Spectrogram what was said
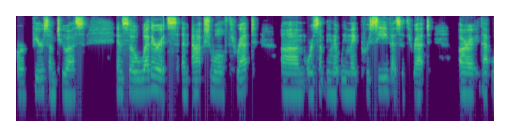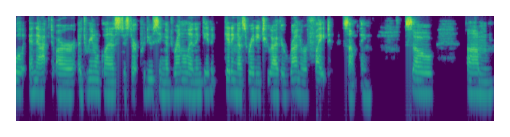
or fearsome to us. And so, whether it's an actual threat um, or something that we might perceive as a threat, that will enact our adrenal glands to start producing adrenaline and get, getting us ready to either run or fight something. So, um,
